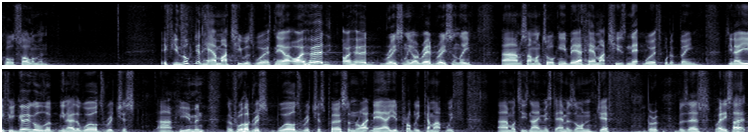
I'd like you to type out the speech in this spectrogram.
called Solomon, if you looked at how much he was worth, now I heard, I heard recently, I read recently, um, someone talking about how much his net worth would have been. You know, if you Google the, you know, the world's richest um, human, the world rich, world's richest person right now, you'd probably come up with, um, what's his name, Mr. Amazon, Jeff Bezos, how do you say it?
